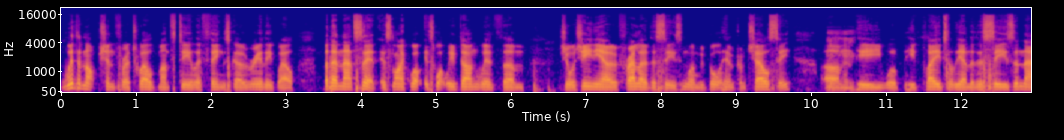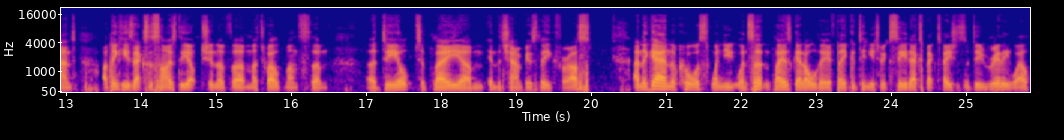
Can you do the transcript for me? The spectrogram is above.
with an option for a 12 month deal if things go really well. But then that's it. It's like what it's what we've done with um, Jorginho Frello this season when we brought him from Chelsea. Um, He will he'd play till the end of this season, and I think he's exercised the option of um, a 12 month um, uh, deal to play um, in the Champions League for us. And again, of course, when you when certain players get older, if they continue to exceed expectations and do really well,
